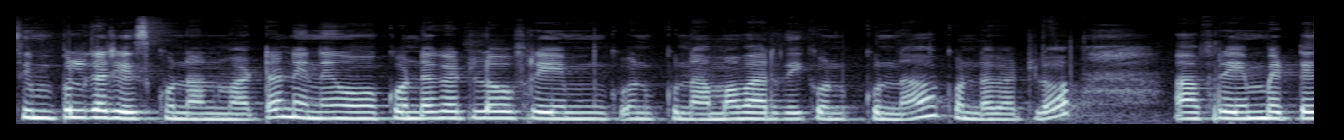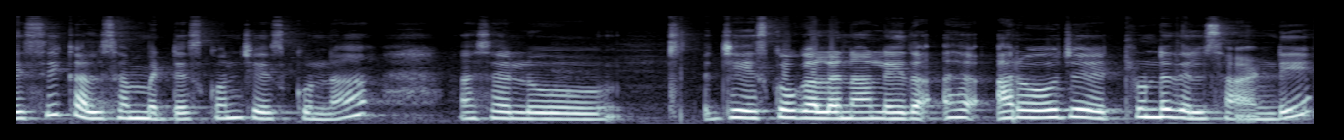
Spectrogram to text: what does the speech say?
సింపుల్గా చేసుకున్నాను అనమాట నేను కొండగట్లో ఫ్రేమ్ కొనుక్కున్నా అమ్మవారిది కొనుక్కున్నా కొండగట్లో. ఆ ఫ్రేమ్ పెట్టేసి కలసం పెట్టేసుకొని చేసుకున్నా. అసలు చేసుకోగలనా లేదా? ఆ- రోజు ఎట్లుండే తెలుసా అండి?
